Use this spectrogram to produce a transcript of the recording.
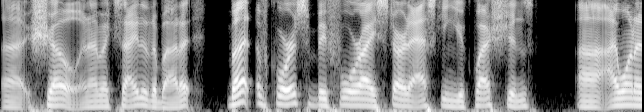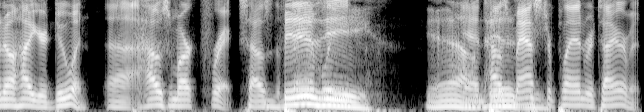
uh, show, and I'm excited about it. But of course, before I start asking you questions, uh, I want to know how you're doing. Uh, how's Mark Fricks? How's the busy? Family? Yeah, and busy. how's Master Plan Retirement?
